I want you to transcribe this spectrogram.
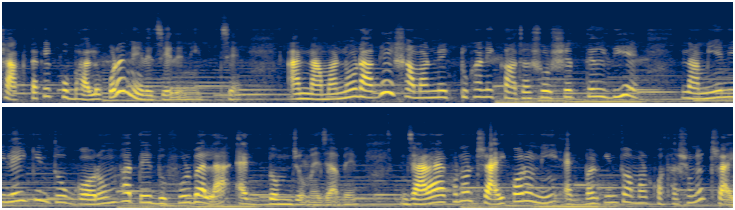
শাকটাকে খুব ভালো করে নেড়ে চেড়ে নিচ্ছে। আর নামানোর আগে সামান্য একটুখানি কাঁচা সর্ষের তেল দিয়ে নামিয়ে নিলেই কিন্তু গরম ভাতে দুপুরবেলা একদম জমে যাবে। যারা এখনও ট্রাই করনি, একবার কিন্তু আমার কথা শুনে ট্রাই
